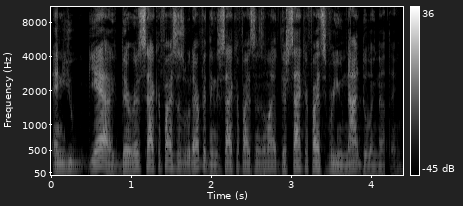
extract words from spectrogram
And you yeah, there is sacrifices with everything. There's sacrifices in life. There's sacrifices for you not doing nothing.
